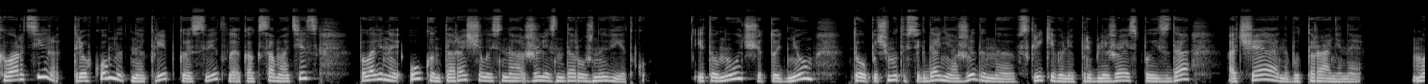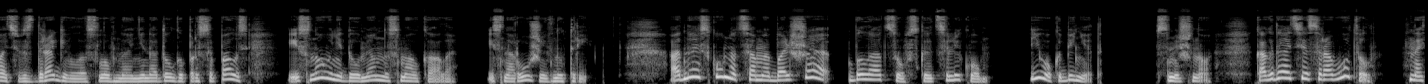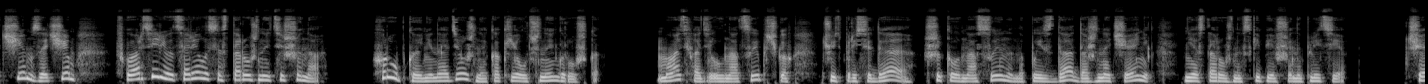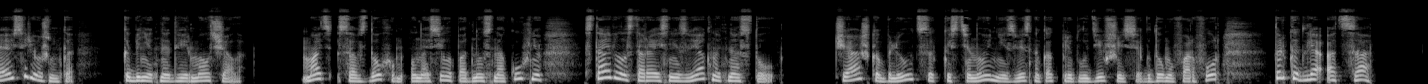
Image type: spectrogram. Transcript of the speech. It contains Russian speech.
Квартира, трехкомнатная, крепкая, светлая, как сам отец, половиной окон таращилась на железнодорожную ветку. И то ночью, то днем, то почему-то всегда неожиданно вскрикивали, приближаясь поезда, отчаянно, будто раненые. Мать вздрагивала, словно ненадолго просыпалась, и снова недоуменно смолкала, и снаружи, и внутри. Одна из комнат, самая большая, была отцовская целиком, его кабинет. Смешно. Когда отец работал, над чем, зачем, в квартире воцарялась осторожная тишина, хрупкая, ненадежная, как елочная игрушка. Мать ходила на цыпочках, чуть приседая, шикала на сына, на поезда, даже на чайник, неосторожно вскипевший на плите. «Чаю, Сереженька?» Кабинетная дверь молчала. Мать со вздохом уносила поднос на кухню, ставила, стараясь не звякнуть, на стол. Чашка, блюдце, костяной, неизвестно как приблудившийся к дому фарфор, только для отца,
